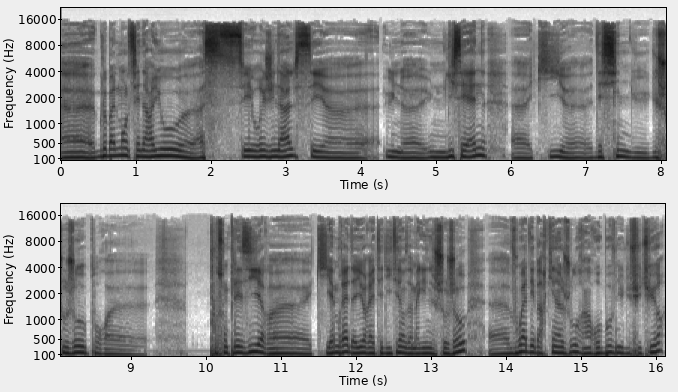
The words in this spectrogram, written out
Euh, globalement, le scénario euh, assez original. C'est euh, une, une lycéenne euh, qui dessine du, du shoujo pour pour son plaisir, euh, qui aimerait d'ailleurs être édité dans un magazine de shoujo, euh, voit débarquer un jour un robot venu du futur,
